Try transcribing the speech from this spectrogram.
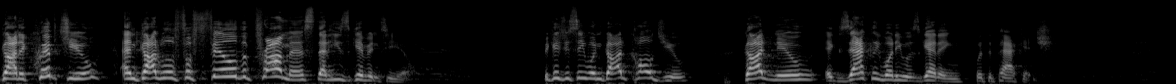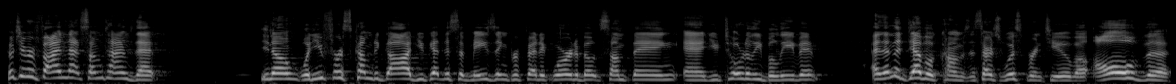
God equipped you, and God will fulfill the promise that He's given to you. Because you see, when God called you, God knew exactly what He was getting with the package. Don't you ever find that sometimes that, you know, when you first come to God, you get this amazing prophetic word about something and you totally believe it. And then the devil comes and starts whispering to you about all the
